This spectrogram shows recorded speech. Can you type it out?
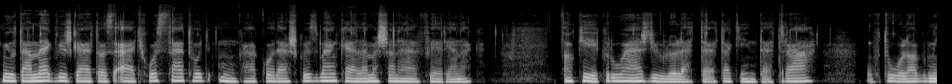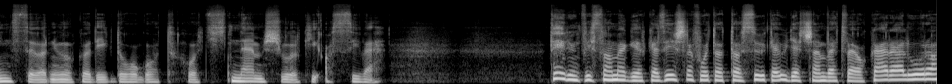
miután megvizsgálta az ágy hosszát, hogy munkálkodás közben kellemesen elférjenek. A kék ruhás gyűlölettel tekintett rá, utólag mind szörnyűködik dolgot, hogy nem sül ki a szíve. Térjünk vissza a megérkezésre, folytatta a szőke ügyet sem vetve a kárálóra.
